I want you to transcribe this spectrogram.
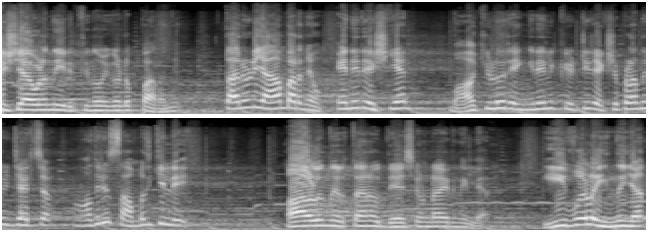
ഋഷി അവളെ നിർത്തി നോക്കിക്കൊണ്ട് പറഞ്ഞു. തന്നോട് ഞാൻ പറഞ്ഞു? എന്നെ രക്ഷിക്കാൻ? ബാക്കിയുള്ളവർ എങ്ങനെയും കെട്ടി രക്ഷപ്പെടാന്ന് വിചാരിച്ച അതിന് സമ്മതിക്കില്ലേ? ആൾ നിർത്താൻ ഉദ്ദേശം ഉണ്ടായിരുന്നില്ല. ഇവളെ ഇന്ന് ഞാൻ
